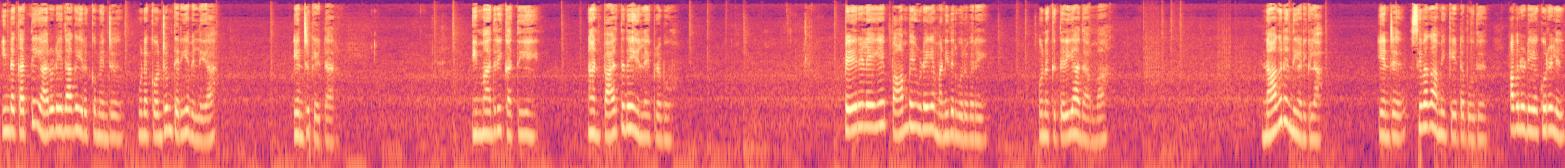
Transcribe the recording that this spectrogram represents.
இந்த கத்தி யாருடையதாக இருக்கும் என்று உனக்கு ஒன்றும் தெரியவில்லையா? என்று கேட்டார். இம்மாதிரி கத்தியை நான் பார்த்ததே இல்லை பிரபு. பேரிலேயே பாம்பை உடைய மனிதர் ஒருவரே. உனக்கு தெரியாதா அம்மா? நாகநந்தி அடிகளா என்று சிவகாமி கேட்டபோது அவளுடைய குரலில்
